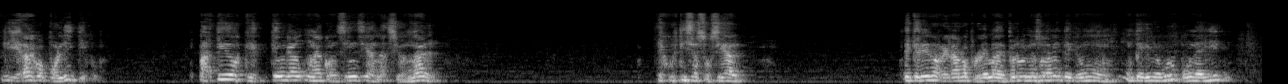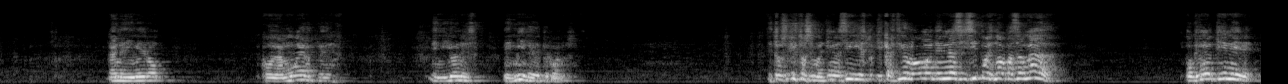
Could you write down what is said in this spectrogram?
liderazgo político. Partidos que tengan una conciencia nacional, de justicia social, de querer arreglar los problemas del Perú, y no solamente que un, pequeño grupo, una élite, gane dinero con la muerte de millones, de miles de peruanos. Entonces esto se mantiene así, y, y Castillo lo va a mantener así, sí, pues no va a pasar nada. Porque no tiene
